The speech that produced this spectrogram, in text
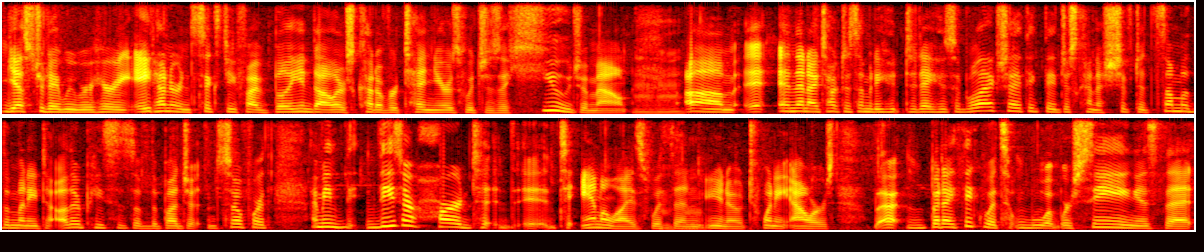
yesterday we were hearing $865 billion cut over 10 years, which is a huge amount. Mm -hmm. um, and then I talked to somebody who, today who said, well, actually, I think they just kind of shifted some of the money to other pieces of the budget and so forth. I mean, th these are hard to, uh, to analyze within, mm -hmm. you know, 20 hours. But, but I think what's, what we're seeing is that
